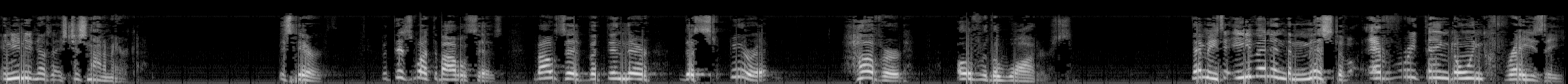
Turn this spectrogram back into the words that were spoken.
And you need to know that it's just not America. It's the earth. But this is what the Bible says. The Bible says, but then there, the Spirit hovered over the waters. That means even in the midst of everything going crazy,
